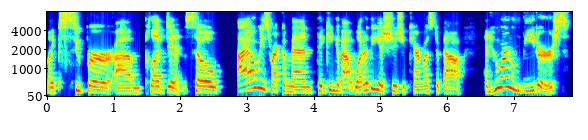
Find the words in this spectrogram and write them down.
like super um, plugged in. So I always recommend thinking about what are the issues you care most about and who are leaders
